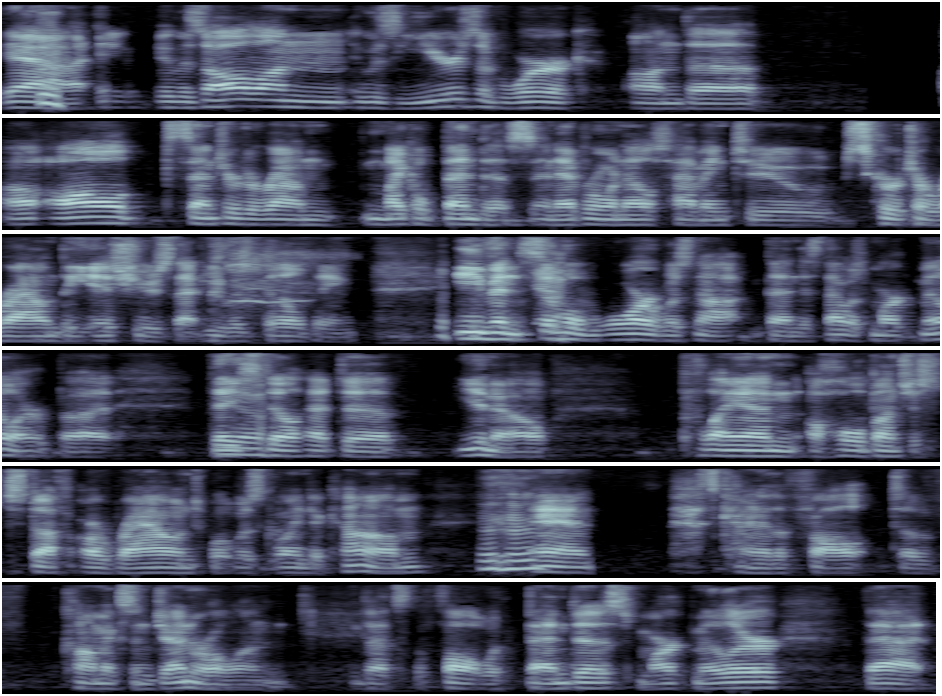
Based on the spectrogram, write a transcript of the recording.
yeah, it, it was all on. It was years of work on the, uh, all centered around Michael Bendis and everyone else having to skirt around the issues that he was building. Even Civil War was not Bendis; that was Mark Millar, but they Yeah. still had to, you know, plan a whole bunch of stuff around what was going to come hmm and that's kind of the fault of comics in general and that's the fault with bendis mark millar that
